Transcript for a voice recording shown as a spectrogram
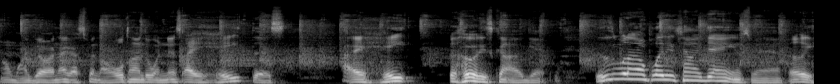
Oh my god, I gotta spend the whole time doing this. I hate this. I hate oh, these kind of games. This is when I don't play these kind of games, man. Ugh,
